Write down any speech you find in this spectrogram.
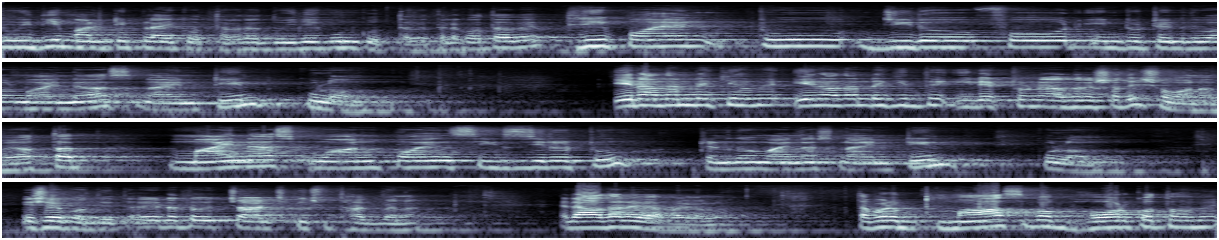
দুই দিয়ে মাল্টিপ্লাই করতে হবে, অর্থাৎ দুই দিয়ে গুণ করতে হবে। তাহলে কত হবে? Three point two zero four into ten power minus nineteen coulomb এর আধানটা কী হবে? এর আধানটা কিন্তু ইলেকট্রনের আধানের সাথেই সমান হবে, অর্থাৎ minus one point six zero two ten to minus nineteen coulomb এসব পদ্ধতি এটা তো চার্জ কিছু থাকবে না। এটা আধানের ব্যাপার গেল। তারপরে মাস বা ভর কত হবে?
